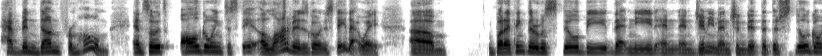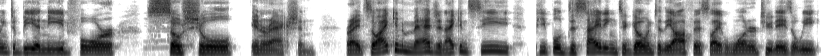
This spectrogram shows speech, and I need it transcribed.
have been done from home, and so it's all going to stay. A lot of it is going to stay that way. Um, but I think there will still be that need, and and Jimmy mentioned it that there's still going to be a need for social interaction right so i can imagine i can see people deciding to go into the office like one or two days a week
